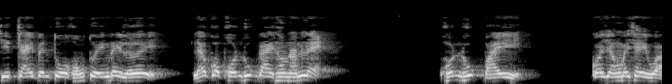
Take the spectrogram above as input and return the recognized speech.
จิตใจเป็นตัวของตัวเองได้เลย แล้วก็พ้นทุกข์ได้เท่านั้นแหละ พ้นทุกข์ไป ก็ยังไม่ใช่ว่า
